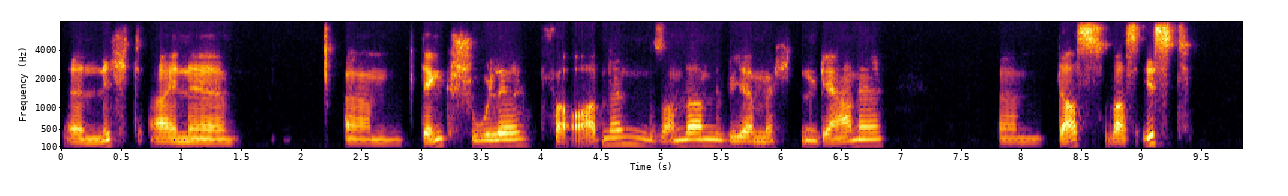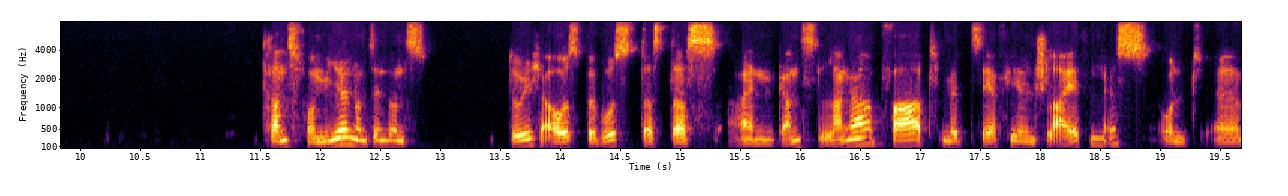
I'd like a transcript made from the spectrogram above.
äh, nicht eine ähm, Denkschule verordnen, sondern wir möchten gerne ähm, das, was ist, transformieren und sind uns durchaus bewusst, dass das ein ganz langer Pfad mit sehr vielen Schleifen ist und äh,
